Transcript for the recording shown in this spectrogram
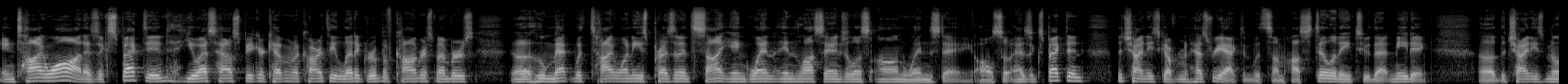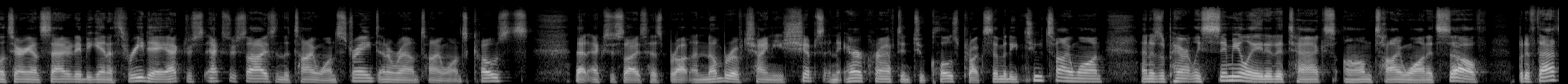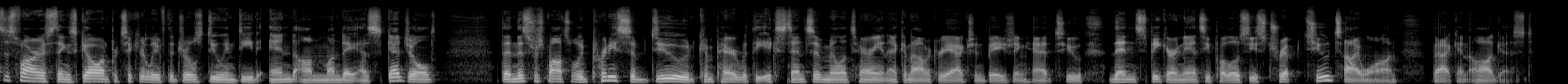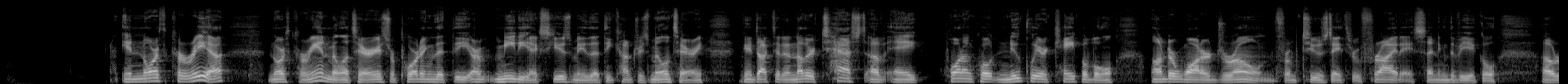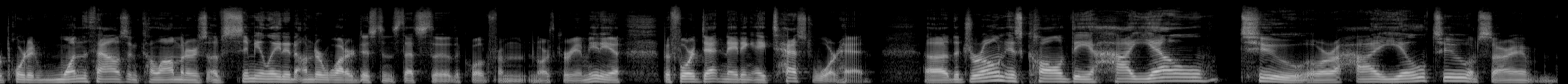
In Taiwan, as expected, U.S. House Speaker Kevin McCarthy led a group of Congress members uh, who met with Taiwanese President Tsai Ing wen in Los Angeles on Wednesday. Also, as expected, the Chinese government has reacted with some hostility to that meeting. Uh, the Chinese military on Saturday began a three day ex- exercise in the Taiwan Strait and around Taiwan's coasts. That exercise has brought a number of Chinese ships and aircraft into close proximity to Taiwan and has apparently simulated attacks on Taiwan itself. But if that's as far as things go, and particularly if the drills do indeed end on Monday as scheduled, then this response will be pretty subdued compared with the extensive military and economic reaction Beijing had to then Speaker Nancy Pelosi's trip to Taiwan back in August. In North Korea, North Korean military is reporting that the media, excuse me, that the country's military conducted another test of a quote unquote nuclear capable underwater drone from Tuesday through Friday, sending the vehicle uh, reported 1,000 kilometers of simulated underwater distance. That's the, the quote from North Korean media before detonating a test warhead. Uh, the drone is called the Haeil 2 or a high yield 2. I'm sorry, I'm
